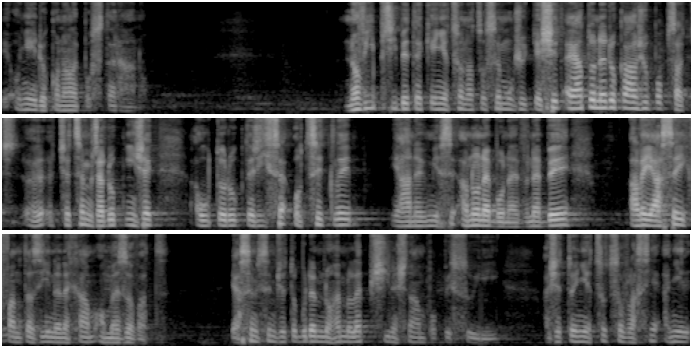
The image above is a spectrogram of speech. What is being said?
je o něj dokonale postaráno. Nový příbytek je něco, na co se můžu těšit a já to nedokážu popsat. Četl jsem řadu knížek autorů, kteří se ocitli, já nevím, jestli ano nebo ne, v nebi, ale já se jich fantazí nenechám omezovat. Já si myslím, že to bude mnohem lepší, než nám popisují a že to je něco, co vlastně ani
